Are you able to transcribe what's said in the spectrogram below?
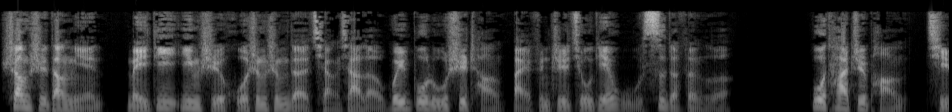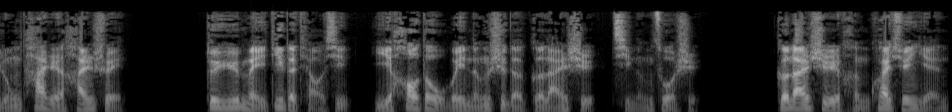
上市当年，美的硬是活生生的抢下了微波炉市场百分之九点五四的份额。卧榻之旁，岂容他人酣睡？对于美的的挑衅，以好斗为能事的格兰仕岂能坐视？格兰仕很快宣言，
